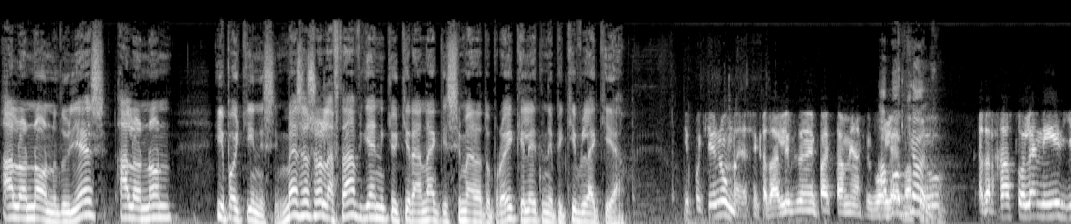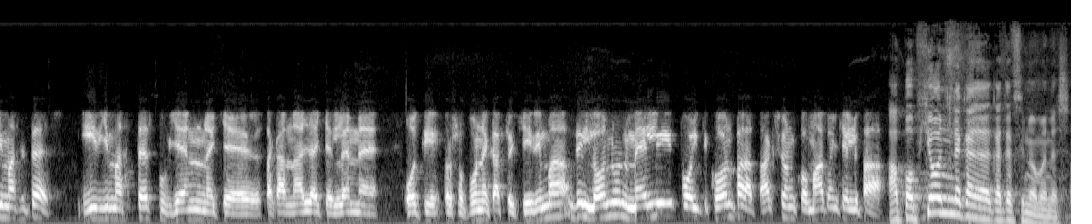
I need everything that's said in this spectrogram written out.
αλωνών δουλειές, αλωνών υποκίνηση. Μέσα σε όλα αυτά βγαίνει και ο Κυρανάκης σήμερα το πρωί και λέει την επική βλακεία. Υποκινούμενε οι καταλήψει, δεν υπάρχει καμία αμφιβολία. Από ποιον; Καταρχάς το λένε οι ίδιοι μαθητές. Οι ίδιοι μαθητές που βγαίνουν και στα κανάλια και λένε ότι εκπροσωπούν κάποιο κίνημα, δηλώνουν μέλη πολιτικών παρατάξεων, κομμάτων κλπ. Από ποιον είναι κα, κατευθυνόμενες,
